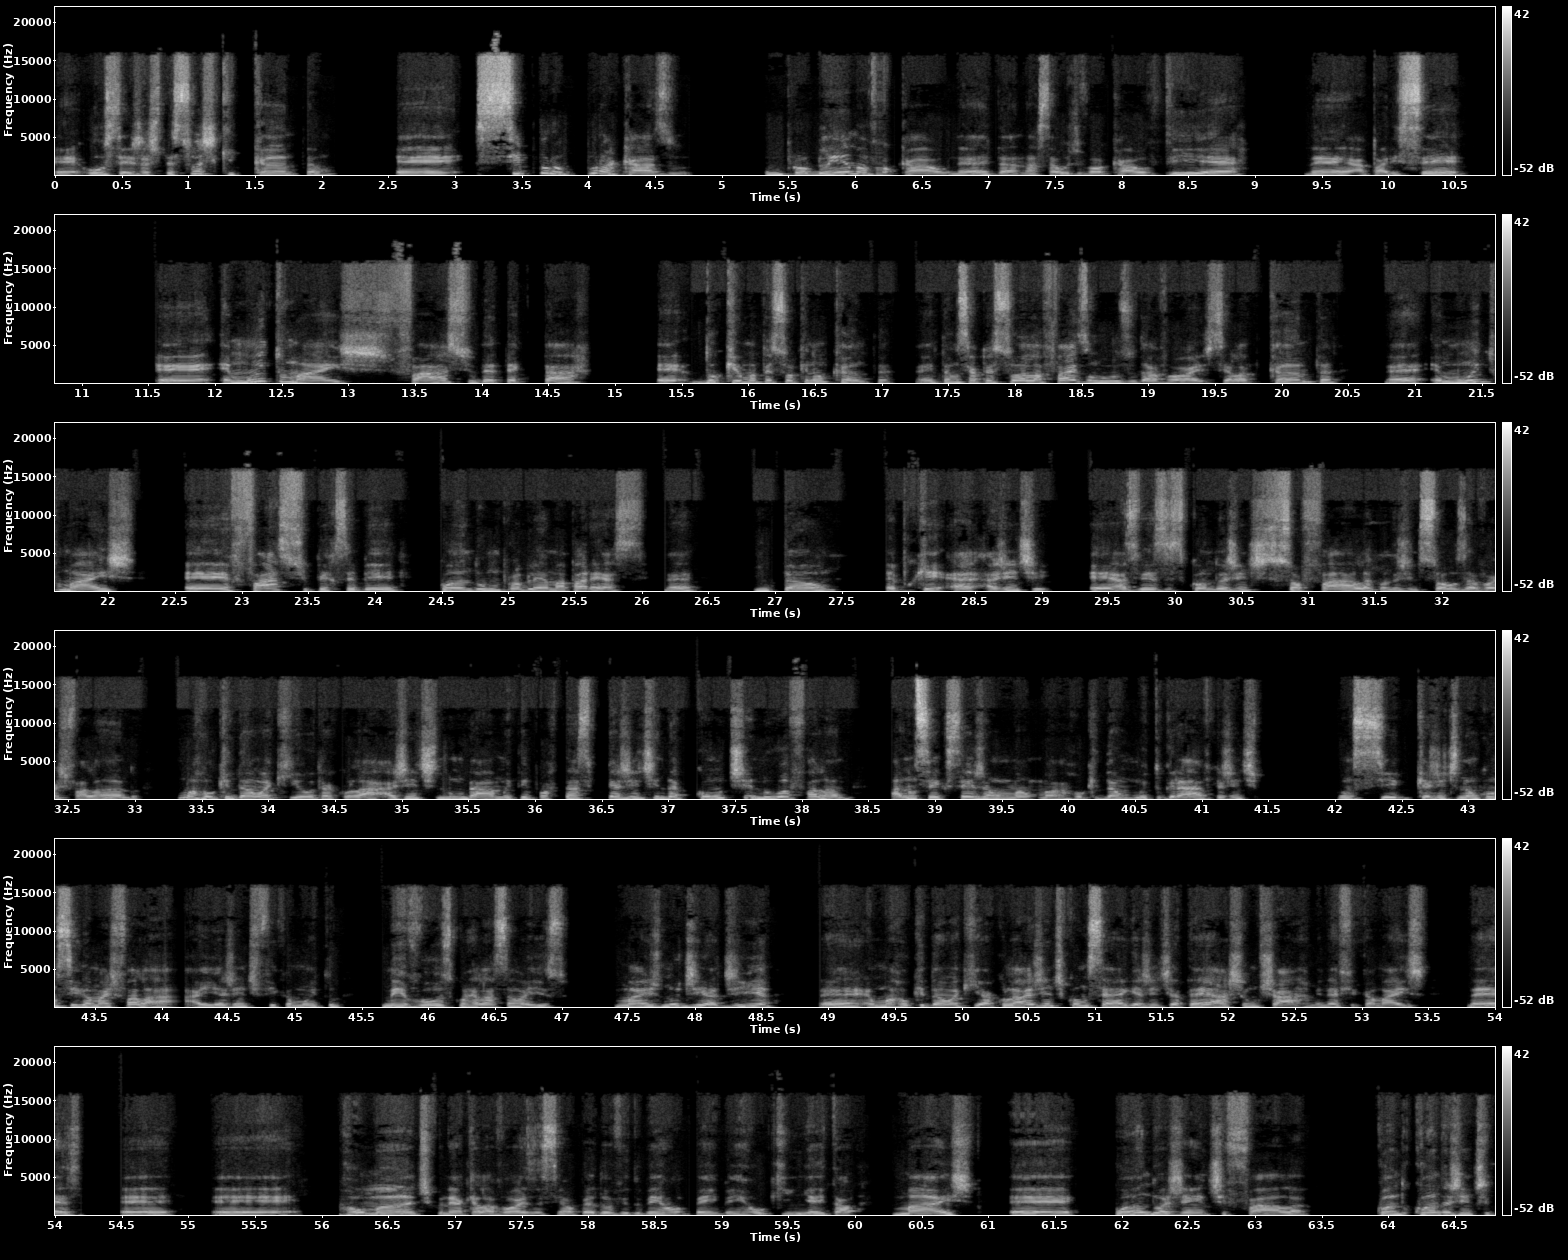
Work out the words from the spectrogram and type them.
é, ou seja, as pessoas que cantam, é, se por, por acaso um problema vocal, né, da, na saúde vocal vier né, aparecer, é, é muito mais fácil detectar é, do que uma pessoa que não canta. Então, se a pessoa ela faz um uso da voz, se ela canta, né, é muito mais é, fácil perceber quando um problema aparece. Né? Então, é porque a, a gente, é, às vezes, quando a gente só fala, quando a gente só usa a voz falando, uma rouquidão aqui, outra acolá, a gente não dá muita importância porque a gente ainda continua falando. A não ser que seja uma, uma rouquidão muito grave que a gente consiga, que a gente não consiga mais falar. Aí a gente fica muito nervoso com relação a isso. Mas no dia a dia, né, é uma rouquidão aqui e acolá, a gente consegue, a gente até acha um charme, né, fica mais né, é, é, romântico, né, aquela voz assim ao pé do ouvido bem, bem, bem rouquinha e tal. Mas é, quando a gente fala, quando, quando a gente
